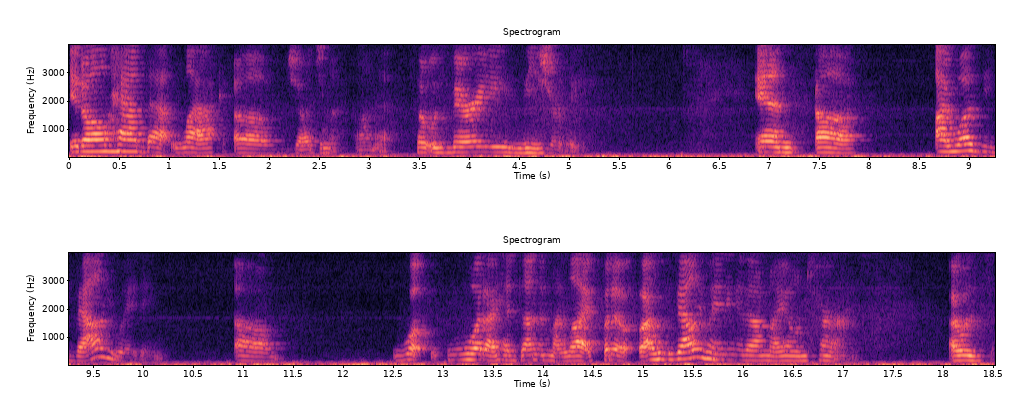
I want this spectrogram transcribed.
it all had that lack of judgment on it. So it was very leisurely. And uh, I was evaluating um, what what I had done in my life, but I, I was evaluating it on my own terms. I was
